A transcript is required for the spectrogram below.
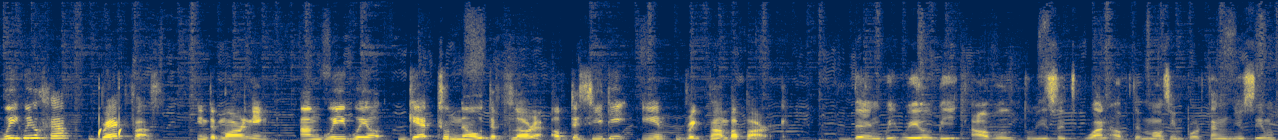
we will have breakfast in the morning and we will get to know the flora of the city in Riobamba Park. Then we will be able to visit one of the most important museums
